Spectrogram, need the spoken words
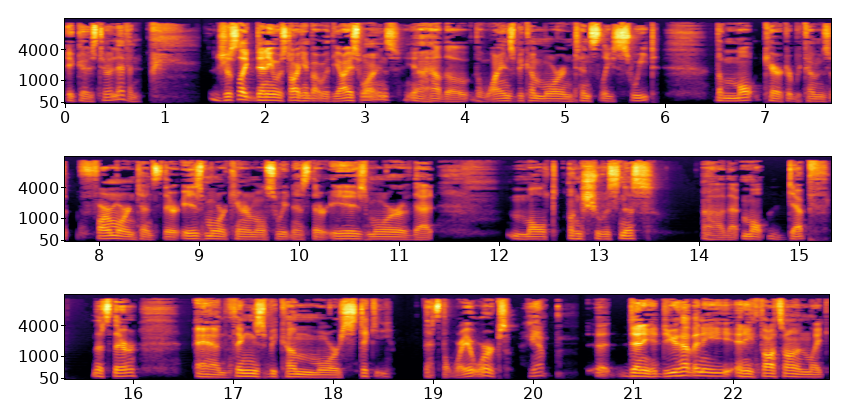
It goes to eleven. Just like Denny was talking about with the ice wines, you know how the the wines become more intensely sweet. The malt character becomes far more intense. There is more caramel sweetness. There is more of that malt unctuousness, uh, that malt depth that's there, and things become more sticky. That's the way it works. Yep. Uh, Denny, do you have any any thoughts on like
